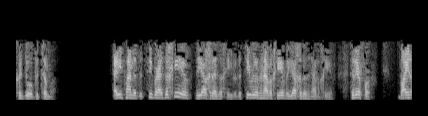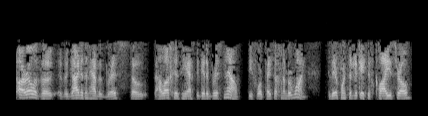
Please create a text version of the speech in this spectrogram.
could do a batuma. Anytime that the tzibur has a chiv, the yachid has a chiv. The tzibur doesn't have a chiv, the yachid doesn't have a chiv. So therefore, by an RL, if a, if a guy doesn't have a bris, so the halach is he has to get a bris now, before Pesach number one. So therefore, in such a case, if Klal Yisrael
